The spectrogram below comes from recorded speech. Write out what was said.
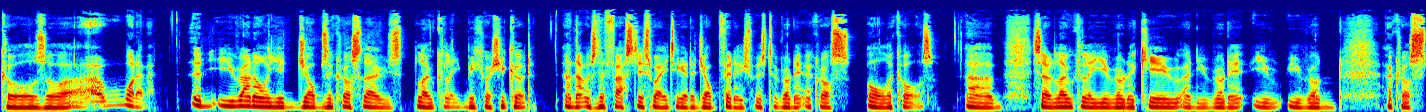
cores or uh, whatever, and you ran all your jobs across those locally because you could. And that was the fastest way to get a job finished was to run it across all the cores. Um, so locally you run a queue and you run it, you, you run across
